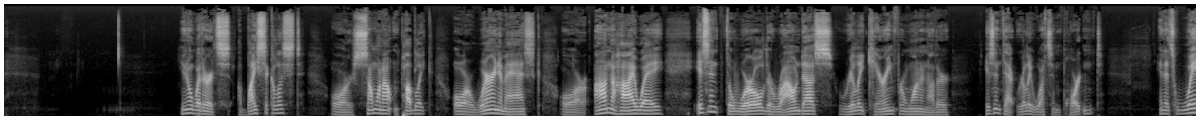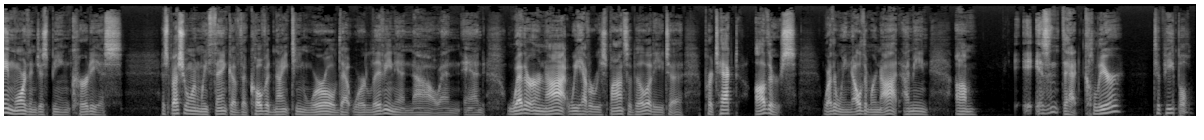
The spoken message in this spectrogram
You know, whether it's a bicyclist or someone out in public or wearing a mask or on the highway, isn't the world around us really caring for one another? Isn't that really what's important? And it's way more than just being courteous, especially when we think of the COVID 19 world that we're living in now and, and whether or not we have a responsibility to protect others, whether we know them or not. I mean, um, isn't that clear to people?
